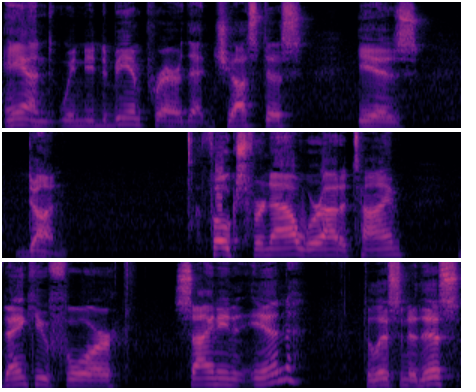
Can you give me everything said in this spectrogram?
And we need to be in prayer that justice is done. Folks, for now, we're out of time. Thank you for signing in to listen to this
